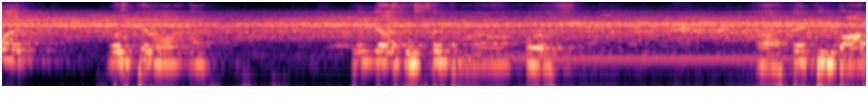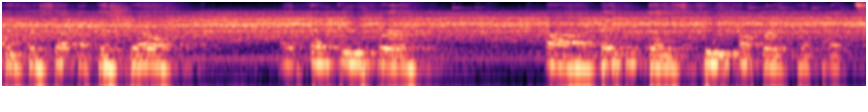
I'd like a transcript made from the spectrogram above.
Charlotte, North Carolina. Thank you guys for sticking around for us. Uh, thank you, Bobby, for setting up this show. And thank you for uh, making those two Cumber gimlets.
